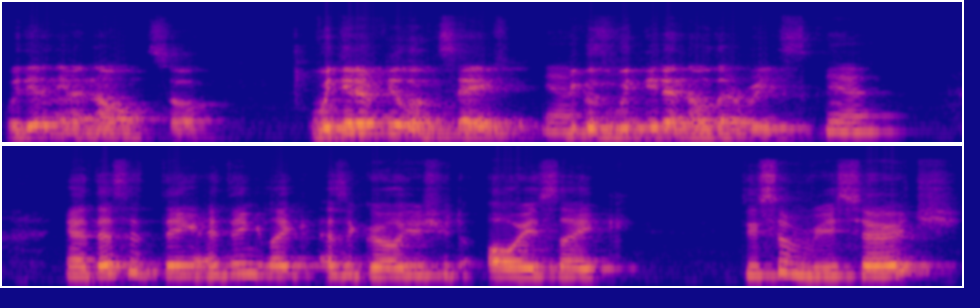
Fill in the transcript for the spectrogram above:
we didn't even know so we didn't feel unsafe Yeah. because we didn't know the risk Yeah, yeah, that's the thing. I think like as a girl, you should always like do some research.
